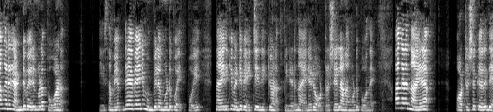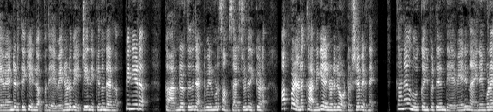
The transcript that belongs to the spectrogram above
അങ്ങനെ രണ്ടുപേരും കൂടെ പോവാണ്. ഈ സമയം ദേവേനി മുമ്പിൽ അങ്ങോട്ട് പോയി. പോയി നയനയ്ക്ക് വേണ്ടി വെയിറ്റ് ചെയ്ത് നിൽക്കുവാണ് പിന്നീട് നയന ഒരു ഓട്ടോറിക്ഷയിലാണ് അങ്ങോട്ട് പോകുന്നത് അങ്ങനെ നയന ഓട്ടോറിക്ഷ കയറി ദേവേന്റെ അടുത്തേക്ക് എല്ലോ അപ്പോൾ ദേവേനോട് വെയിറ്റ് ചെയ്ത് നിൽക്കുന്നുണ്ടായിരുന്നു. പിന്നീട് കാറിന്റെ അടുത്ത് നിന്ന് രണ്ടുപേരും കൂടെ സംസാരിച്ചുകൊണ്ട് നിൽക്കുവാണ്. അപ്പോഴാണ് കനക അതിലൂടെ ഒരു ഓട്ടോറിക്ഷ വരുന്നത് കനക നോക്കി കഴിഞ്ഞപ്പോഴത്തേനും ദേവേനും നയനയും കൂടെ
